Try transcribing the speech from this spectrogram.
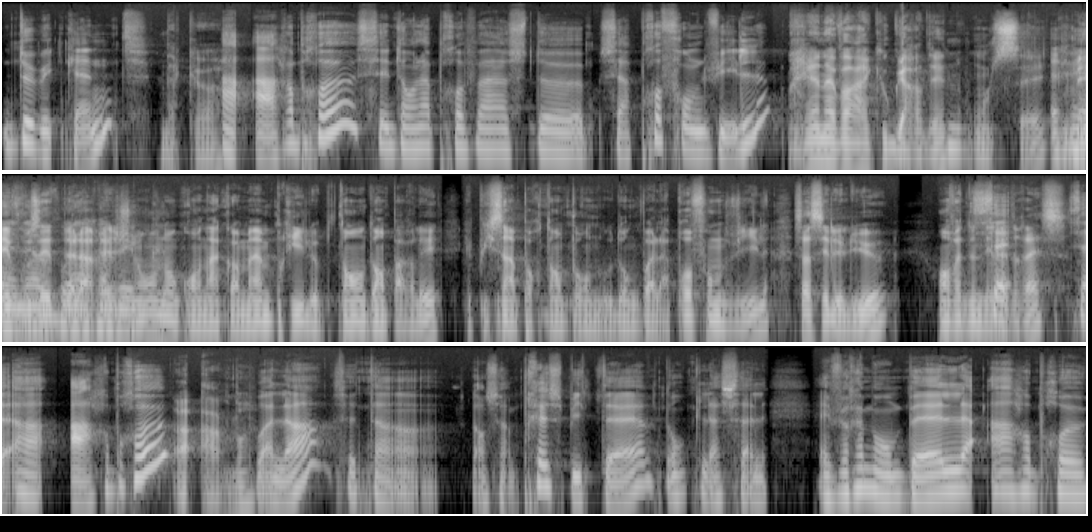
deux week-ends, D'accord. à Arbre, c'est dans la province de... c'est à Profondeville. Rien à voir avec Garden, on le sait, Rien mais vous êtes de la avec- région, donc on a quand même pris le temps d'en parler. Et puis c'est important pour nous. Donc voilà, Profondeville, ça c'est le lieu. On va donner l'adresse C'est à Arbre, à Arbre. voilà, c'est un, dans un presbytère, donc la salle est vraiment belle. Arbre,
